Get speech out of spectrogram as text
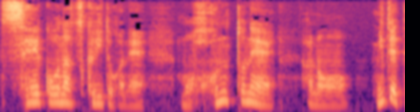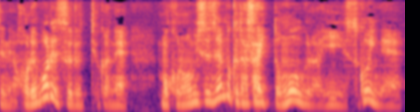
精巧な作りとかね、もうほんとね、あの、見ててね、惚れ惚れするっていうかね、もうこのお店全部くださいって思うぐらい、すごいね、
